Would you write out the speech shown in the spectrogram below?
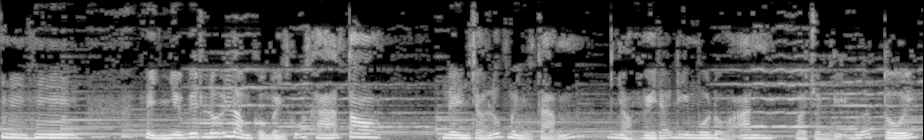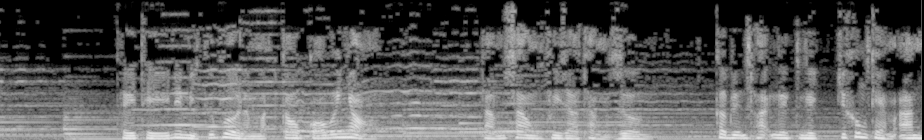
Hình như biết lỗi lầm của mình cũng khá to, nên trong lúc mình tắm, nhỏ Vi đã đi mua đồ ăn và chuẩn bị bữa tối. Thấy thế nên mình cứ vừa làm mặt cau có với nhỏ. Tắm xong phi ra thẳng giường, cầm điện thoại nghịch nghịch chứ không thèm ăn.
